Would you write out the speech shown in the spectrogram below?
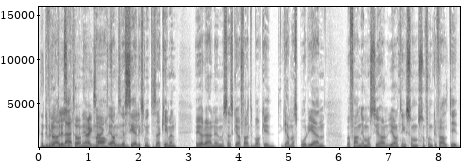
Du vill ha ett resultat? Ja, exakt. Ja, jag, Mm. jag ser liksom inte så här, okej men jag gör det här nu men sen ska jag falla tillbaka i gamla spår igen. Vad fan, jag måste göra, göra någonting som, som funkar för alltid.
